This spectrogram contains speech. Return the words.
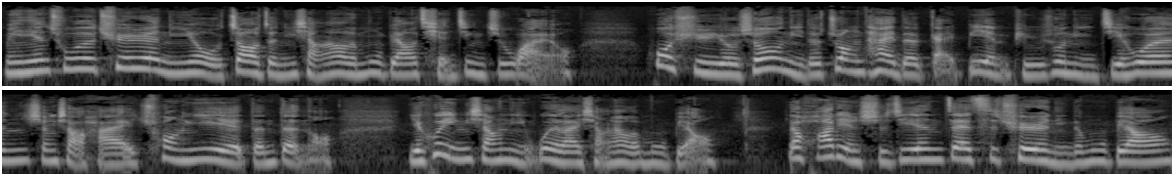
每年除了确认你有照着你想要的目标前进之外哦，或许有时候你的状态的改变，比如说你结婚、生小孩、创业等等哦，也会影响你未来想要的目标。要花点时间再次确认你的目标，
